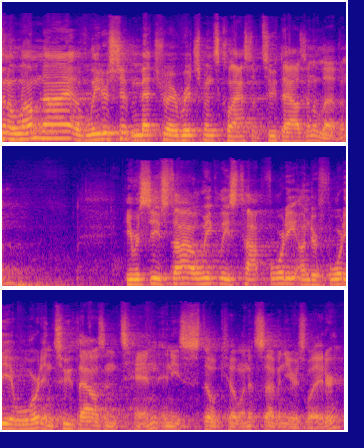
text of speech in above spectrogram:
He's an alumni of Leadership Metro Richmond's class of 2011. He received Style Weekly's Top 40 Under 40 Award in 2010, and he's still killing it seven years later.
